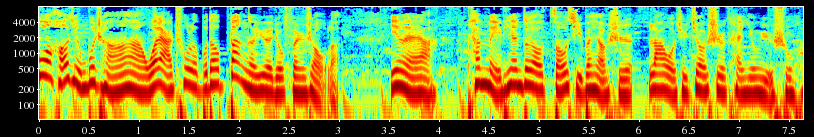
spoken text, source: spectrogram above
过好景不长啊，我俩处了不到半个月就分手了，因为啊，他每天都要早起半小时拉我去教室看英语书。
